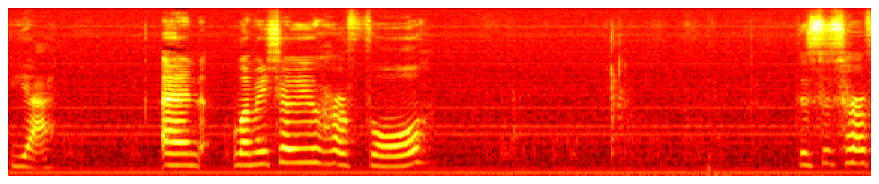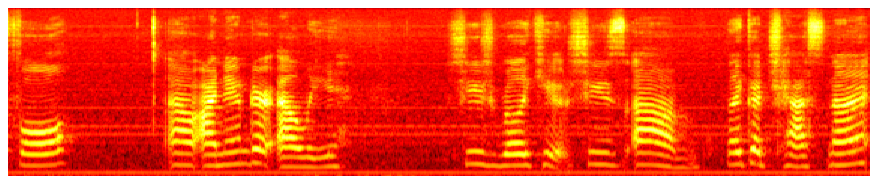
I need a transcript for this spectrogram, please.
Yeah. And let me show you her foal. This is her foal. Uh, I named her Ellie. She's really cute. She's um like a chestnut.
